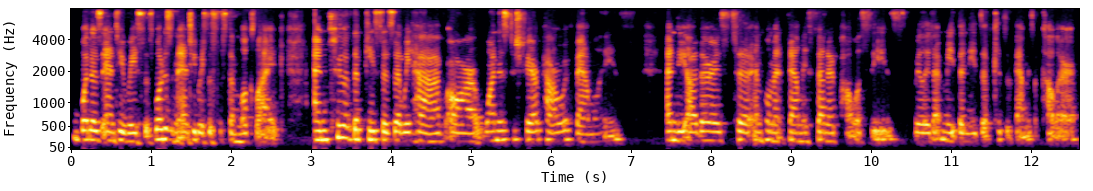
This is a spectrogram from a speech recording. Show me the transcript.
what does anti-racist, what does an anti-racist system look like? And two of the pieces that we have are one is to share power with families, and the other is to implement family-centered policies, really that meet the needs of kids and families of color.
